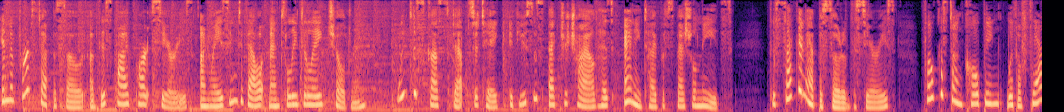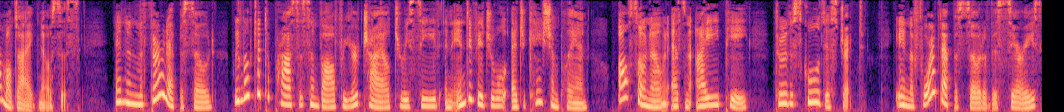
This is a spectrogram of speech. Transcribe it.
In the first episode of this five part series on raising developmentally delayed children, we discuss steps to take if you suspect your child has any type of special needs. The second episode of the series focused on coping with a formal diagnosis. And in the third episode, we looked at the process involved for your child to receive an individual education plan, also known as an IEP, through the school district. In the fourth episode of this series,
